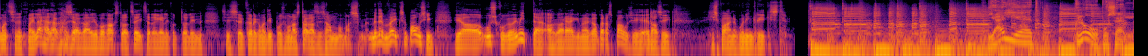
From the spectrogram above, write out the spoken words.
mõtlesin, et ma ei lähe tagasi, aga juba kaks tuhat seitse tegelikult olin siis kõrgema tipu suunas tagasi sammumas. me teeme väikse pausi ja uskuge uskuge või mitte, aga räägime ka pärast pausi edasi Hispaania kuningriigist. jäljed gloobusel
